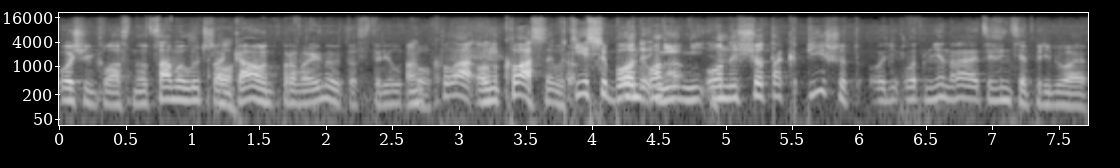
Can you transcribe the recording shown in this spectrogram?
очень классно. Вот самый лучший О. аккаунт про войну это Стрелков. Он, кла- он классный. Вот если бы он... Он, он, не... он еще так пишет, он, вот мне нравится, извините, я перебиваю,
